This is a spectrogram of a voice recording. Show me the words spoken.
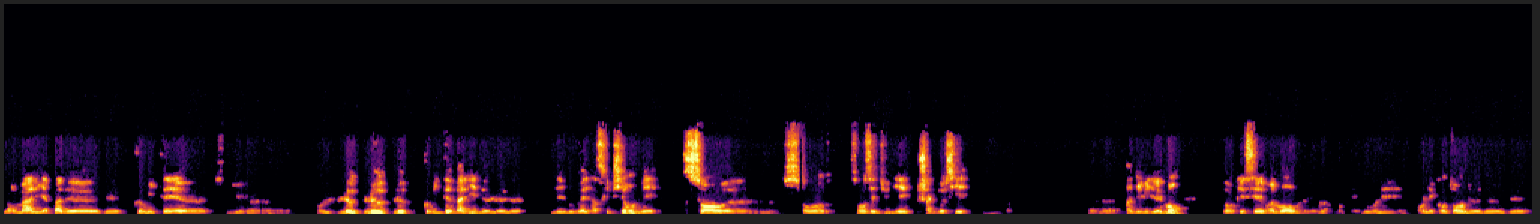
normale. Il n'y a pas de, de comité qui le, le, le comité valide le, les nouvelles inscriptions, mais sans, euh, sans, sans, étudier chaque dossier euh, individuellement. Donc, c'est vraiment, euh, nous, on est, on est content de, de,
